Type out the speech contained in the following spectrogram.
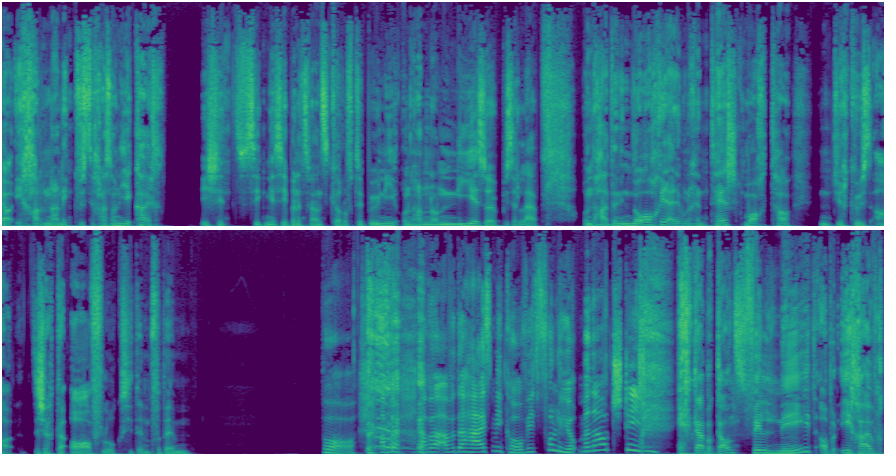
ja, ich habe noch nicht gewusst, ich habe es noch nie gehabt. bist jetzt 27 Jahre auf der Bühne und habe noch nie so etwas erlebt. Und habe dann im Nachhinein, als ich einen Test gemacht habe, natürlich gewusst, ah, das ist der Anflug von dem. Boah. Aber, aber, aber das heisst, mit Covid verliert man auch die Stimme. Ich glaube ganz viel nicht, aber ich, einfach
